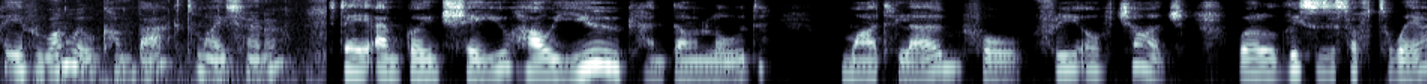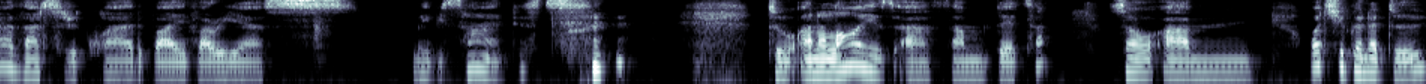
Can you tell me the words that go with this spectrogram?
Hey everyone, welcome back to my channel. Today I'm going to show you how you can download MATLAB for free of charge. Well, this is a software that's required by various, maybe scientists, to analyze uh, some data. So um, what you're gonna do,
